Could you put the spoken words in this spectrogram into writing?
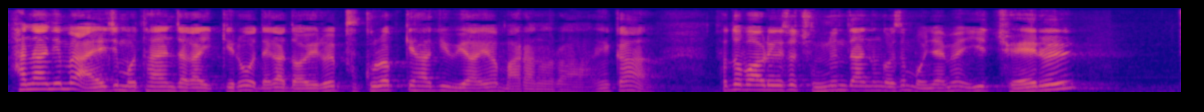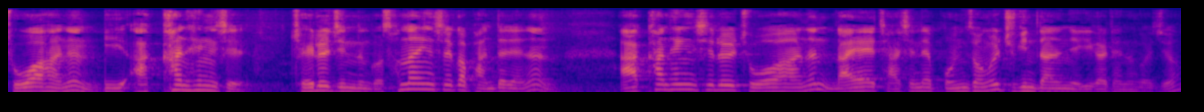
하나님을 알지 못하는 자가 있기로 내가 너희를 부끄럽게 하기 위하여 말하노라. 그러니까 사도 바울이 여기서 죽는다는 것은 뭐냐면 이 죄를 좋아하는 이 악한 행실, 죄를 짓는 것, 선한 행실과 반대되는 악한 행실을 좋아하는 나의 자신의 본성을 죽인다는 얘기가 되는 거죠.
